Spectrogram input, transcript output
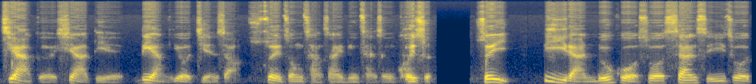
价格下跌，量又减少，最终厂商一定产生亏损。所以必然，如果说三十一座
